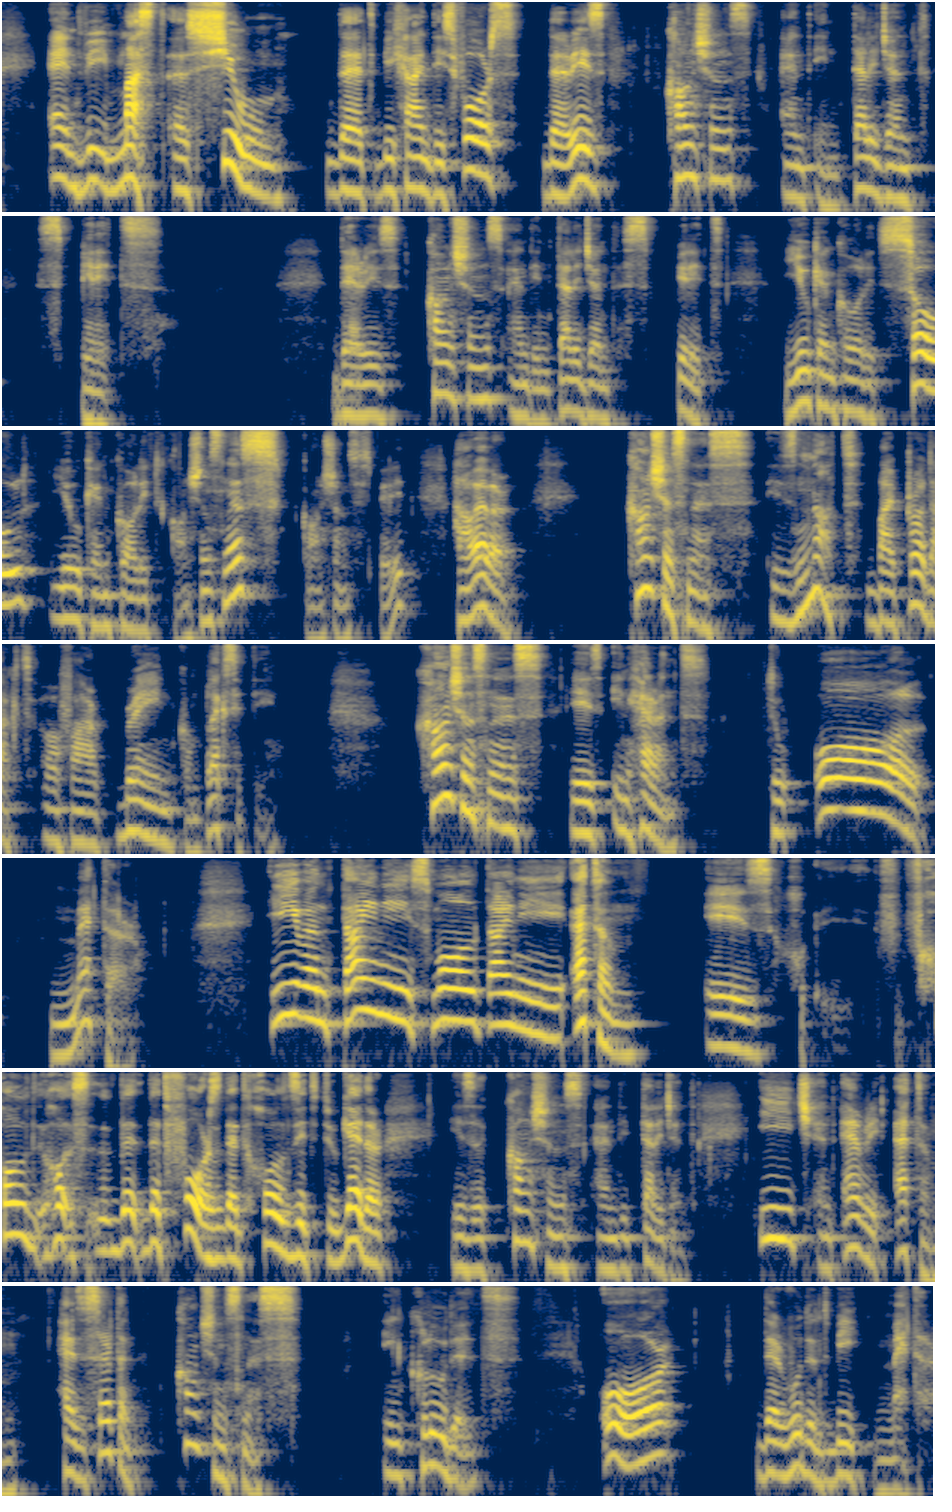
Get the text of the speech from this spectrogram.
and we must assume that behind this force there is conscience and intelligent spirits. There is conscience and intelligent spirit. You can call it soul, you can call it consciousness, conscience, spirit. However, consciousness is not byproduct of our brain complexity. Consciousness is inherent to all matter. Even tiny, small, tiny atom is hold, that, that force that holds it together is a conscious and intelligent. Each and every atom has a certain consciousness included or there wouldn't be matter.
